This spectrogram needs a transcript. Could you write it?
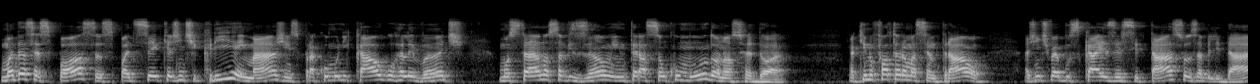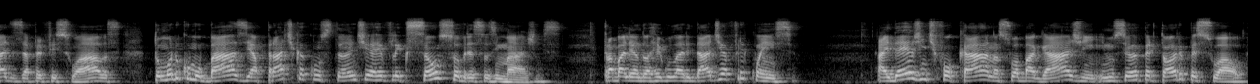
Uma das respostas pode ser que a gente cria imagens para comunicar algo relevante, mostrar a nossa visão e interação com o mundo ao nosso redor. Aqui no Fotorama Central, a gente vai buscar exercitar suas habilidades, aperfeiçoá-las, tomando como base a prática constante e a reflexão sobre essas imagens, trabalhando a regularidade e a frequência. A ideia é a gente focar na sua bagagem e no seu repertório pessoal,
